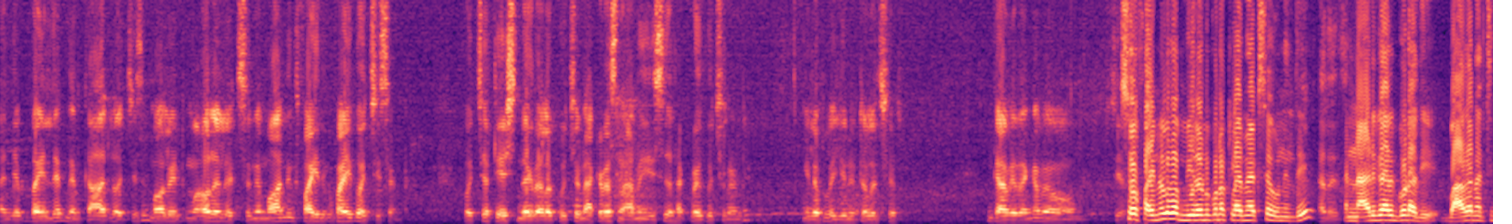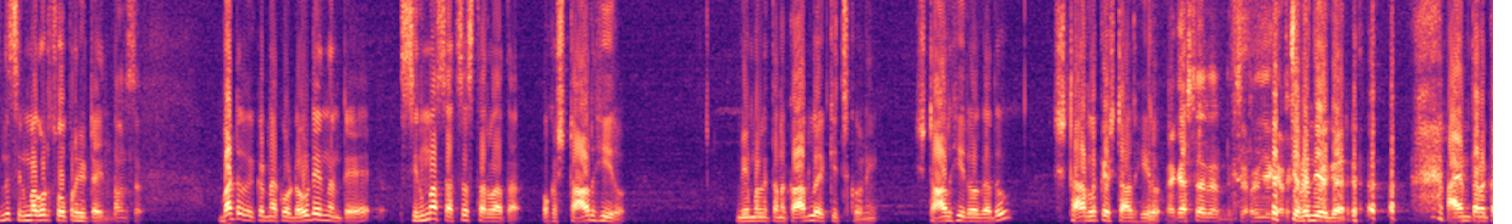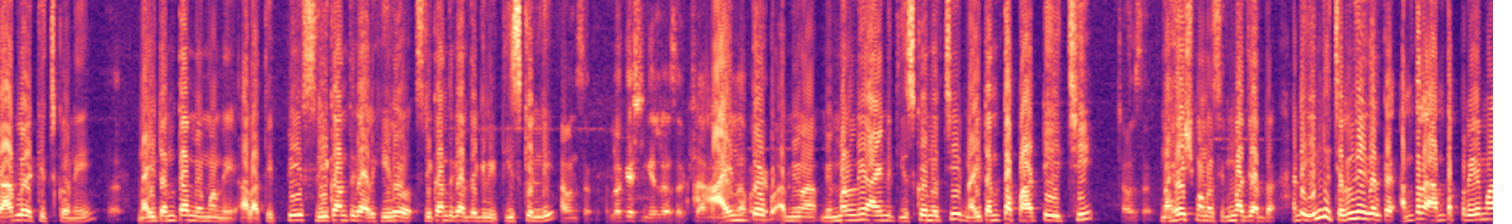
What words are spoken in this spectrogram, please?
అని చెప్పి బయలుదేరి నేను కార్లో వచ్చేసి మౌలలి మౌలలి వచ్చేసాను మార్నింగ్ ఫైవ్ ఫైవ్కి వచ్చేసాను. వచ్చే స్టేషన్ దగ్గర అలా కూర్చొని అక్కడే స్నానం చేసి అక్కడే కూర్చునండి ఈ లోపల యూనిట్ వాళ్ళు వచ్చారు. ఇంకా ఆ విధంగా మేము. సో ఫైనల్గా మీరు అనుకున్న క్లైమాక్సే అండ్ నాయుడు గారికి కూడా అది బాగా నచ్చింది. సినిమా కూడా సూపర్ హిట్ అయింది. అవును సార్. బట్ ఇక్కడ నాకు డౌట్ ఏంటంటే సినిమా సక్సెస్ తర్వాత ఒక స్టార్ హీరో మిమ్మల్ని తన కారులో ఎక్కించుకొని స్టార్ హీరో కాదు స్టార్లకే స్టార్ హీరో చిరంజీవి గారు. చిరంజీవి గారు. ఆయన తన కారులో ఎక్కించుకొని నైట్ అంతా మిమ్మల్ని అలా తిప్పి శ్రీకాంత్ గారి హీరో శ్రీకాంత్ గారి దగ్గరికి తీసుకెళ్ళి ఆయనతో మిమ్మల్ని ఆయన్ని తీసుకొని వచ్చి నైట్ అంతా పార్టీ ఇచ్చి మహేష్ మనం సినిమా చేద్దాం. అంటే ఎందుకు చిరంజీవి గారికి అంత అంత ప్రేమ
